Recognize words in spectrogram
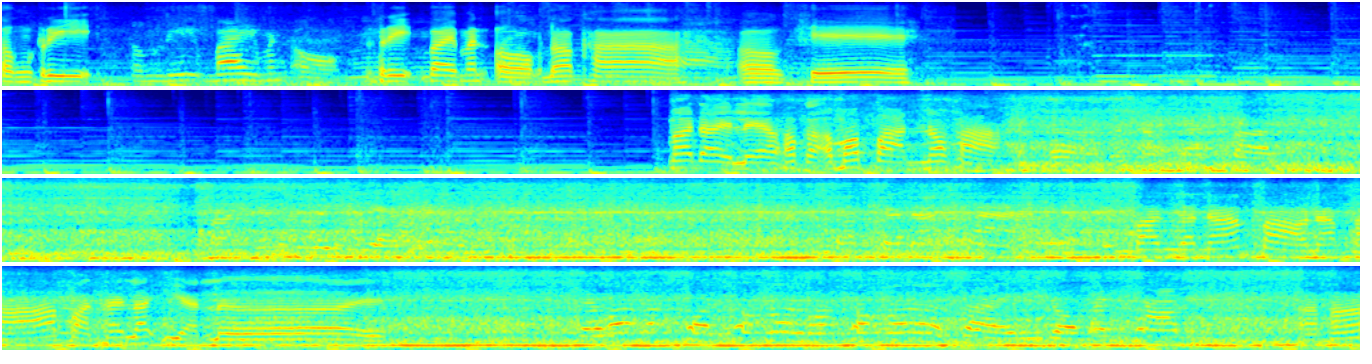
ต้องริต้องรีใบมันออกเนี่ยริใบมันออกเนาะค่ะโอเค มาได้แล้วเขาก็เอามาปั่นเนาะค่ะ ค่ะมันทำการปั่นปั่นให้มันละเอียดเนี่ยปั่นกระน้ำค่ะ ปั่ นกับน้ำเปล่านะคะปั่นให้ละเอียดเลย แต่ว่าบางคนเขาก็ลดเขาก็ใส่ดอกอัญชันอ่าฮะ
